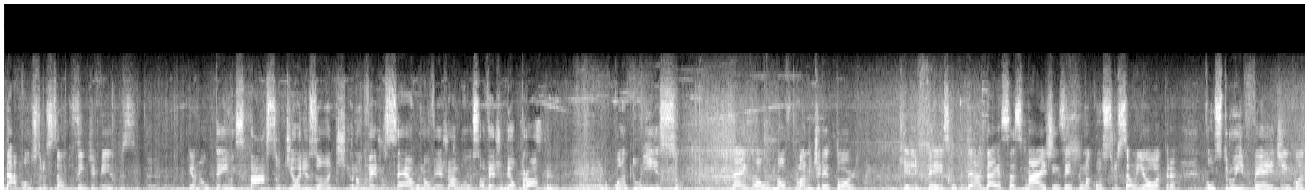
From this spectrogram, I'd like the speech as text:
da construção dos indivíduos eu não tenho espaço de horizonte, eu não vejo o céu, eu não vejo a lua, eu só vejo o meu próprio. O quanto isso, né, o novo plano diretor que ele fez com que dá, dá essas margens entre uma construção e outra, construir verde enquanto.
